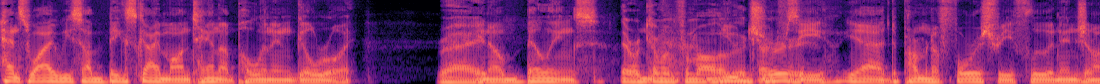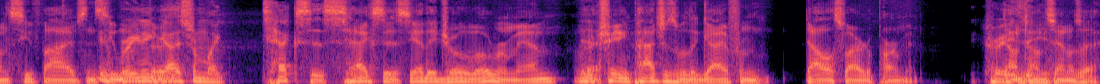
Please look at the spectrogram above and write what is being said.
Hence why we saw Big Sky, Montana pulling in Gilroy Right. you know, Billings. They were coming from all New over the Jersey. Yeah, Department of Forestry flew an engine on C5s and country. bringing in C130s. guys from like Texas. Texas. Yeah, they drove over, man. They're Yeah. trading patches with a guy from Dallas Fire Department, Crazy. downtown San Jose.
